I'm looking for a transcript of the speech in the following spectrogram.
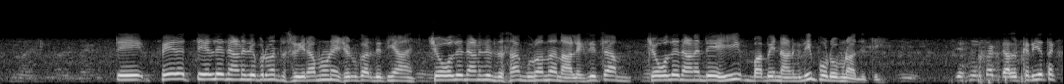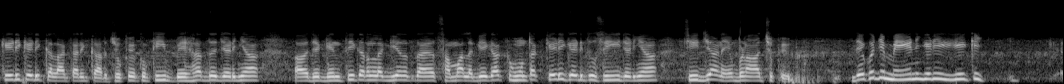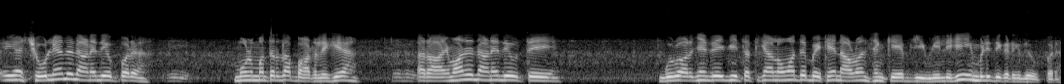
ਤੇ ਫਿਰ ਤੇਲ ਦੇ ਦਾਣੇ ਦੇ ਉੱਪਰ ਮੈਂ ਤਸਵੀਰਾਂ ਬਣਾਉਣੀਆਂ ਸ਼ੁਰੂ ਕਰ ਦਿੱਤੀਆਂ। ਚੌਲ ਦੇ ਦਾਣੇ ਦੇ ਦਸਾਂ ਗੁਰੂਆਂ ਦਾ ਨਾਮ ਲਿਖ ਦਿੱਤਾ। ਚੌਲ ਦੇ ਦਾਣੇ ਦੇ ਹੀ ਬਾਬੇ ਨਾਨਕ ਦੀ ਫੋਟੋ ਬਣਾ ਦਿੱਤੀ। ਜੇ ਹੁਣ ਤੱਕ ਗੱਲ ਕਰੀਏ ਤਾਂ ਕਿਹੜੀ ਕਿਹੜੀ ਕਲਾਕਾਰੀ ਕਰ ਚੁੱਕੇ ਹੋ? ਕਿਉਂਕਿ ਬੇਹੱਦ ਜਿਹੜੀਆਂ ਜੇ ਗਿਣਤੀ ਕਰਨ ਲੱਗੀਏ ਤਾਂ ਸਮਾਂ ਲੱਗੇਗਾ ਕਿ ਹੁਣ ਤੱਕ ਕਿਹੜੀ ਕਿਹੜੀ ਤੁਸੀਂ ਜਿਹੜੀਆਂ ਚੀਜ਼ਾਂ ਨੇ ਬਣਾ ਚੁੱਕੇ ਹੋ? ਦੇਖੋ ਜੀ ਮੇਨ ਜਿਹੜੀ ਹੈਗੀ ਕਿ ਇਹ ਛੋਲਿਆਂ ਦੇ ਦਾਣੇ ਦੇ ਉੱਪਰ ਜੀ। ਮੂਲ ਮੰਤਰ ਦਾ ਪਾਠ ਲਿਖਿਆ। ਰਾਜਮਾਂ ਦੇ ਦਾਣੇ ਦੇ ਉੱਤੇ ਗੁਰੂ ਅਰਜਨ ਦੇਵ ਜੀ ਤਤੀਆਂ ਲੋਹਾਂ ਤੇ ਬੈਠੇ ਨਾਲ ਉਹਨਾਂ ਸੰਖੇਪ ਜੀਵਨੀ ਲਿਖੀ, ਇਮਲੀ ਦੀ ਗਟਕ ਦੇ ਉੱਪਰ।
